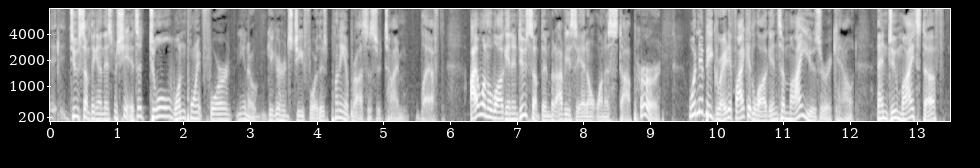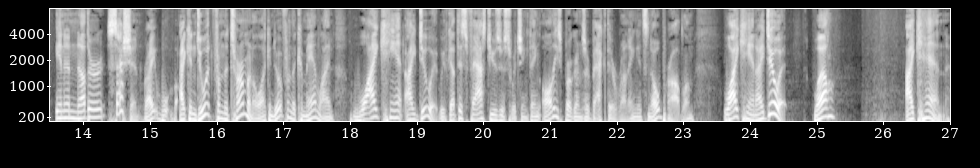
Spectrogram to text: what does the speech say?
to do something on this machine. It's a dual 1.4, you know, gigahertz G4. There's plenty of processor time left. I want to log in and do something, but obviously I don't want to stop her. Wouldn't it be great if I could log into my user account and do my stuff in another session, right? I can do it from the terminal. I can do it from the command line. Why can't I do it? We've got this fast user switching thing. All these programs are back there running. It's no problem. Why can't I do it? Well, I can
